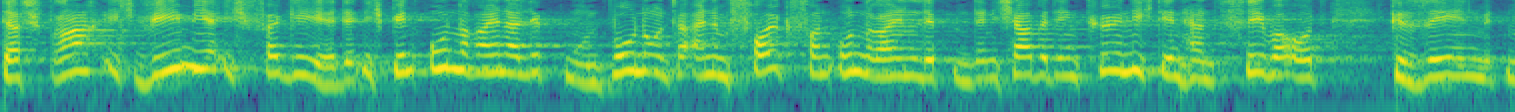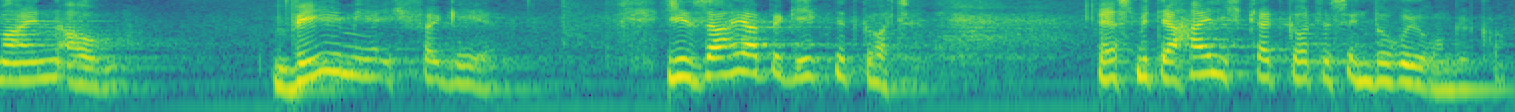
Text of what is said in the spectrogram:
da sprach ich, weh mir, ich vergehe, denn ich bin unreiner Lippen und wohne unter einem Volk von unreinen Lippen, denn ich habe den König, den Herrn Zebaoth, gesehen mit meinen Augen. Weh mir, ich vergehe. Jesaja begegnet Gott. Er ist mit der Heiligkeit Gottes in Berührung gekommen.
